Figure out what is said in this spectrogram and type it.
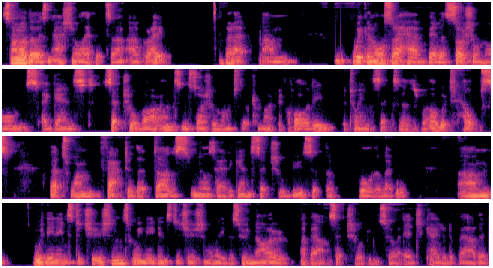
some of those national efforts are, are great. but um, we can also have better social norms against sexual violence and social norms that promote equality between the sexes as well, which helps. That's one factor that does militate against sexual abuse at the broader level. Um, within institutions, we need institutional leaders who know about sexual abuse, who are educated about it,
